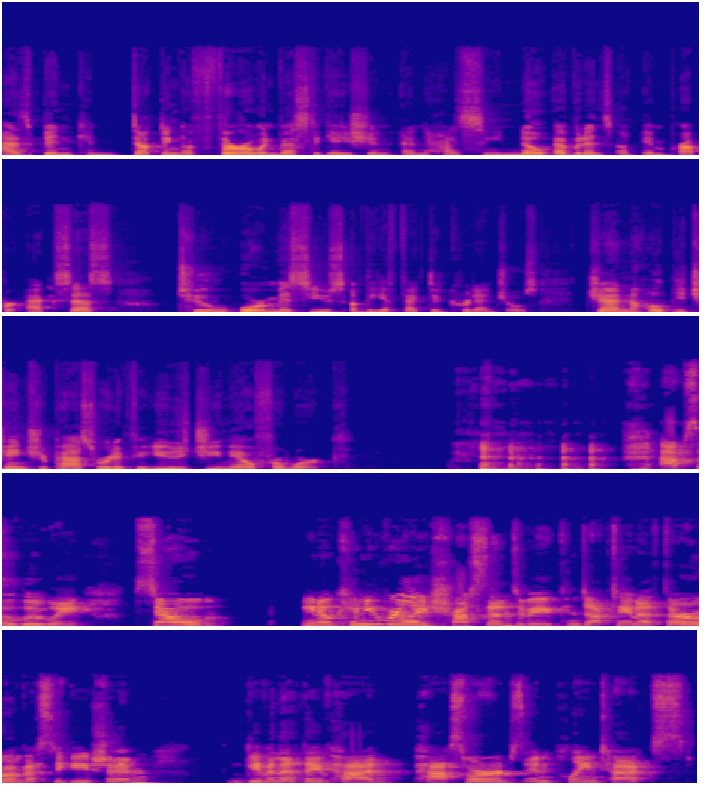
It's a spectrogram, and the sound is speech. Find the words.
has been conducting a thorough investigation and has seen no evidence of improper access to or misuse of the affected credentials. Jen, I hope you changed your password if you use Gmail for work. Absolutely. So, you know, can you really trust them to be conducting a thorough investigation given that they've had passwords in plain text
